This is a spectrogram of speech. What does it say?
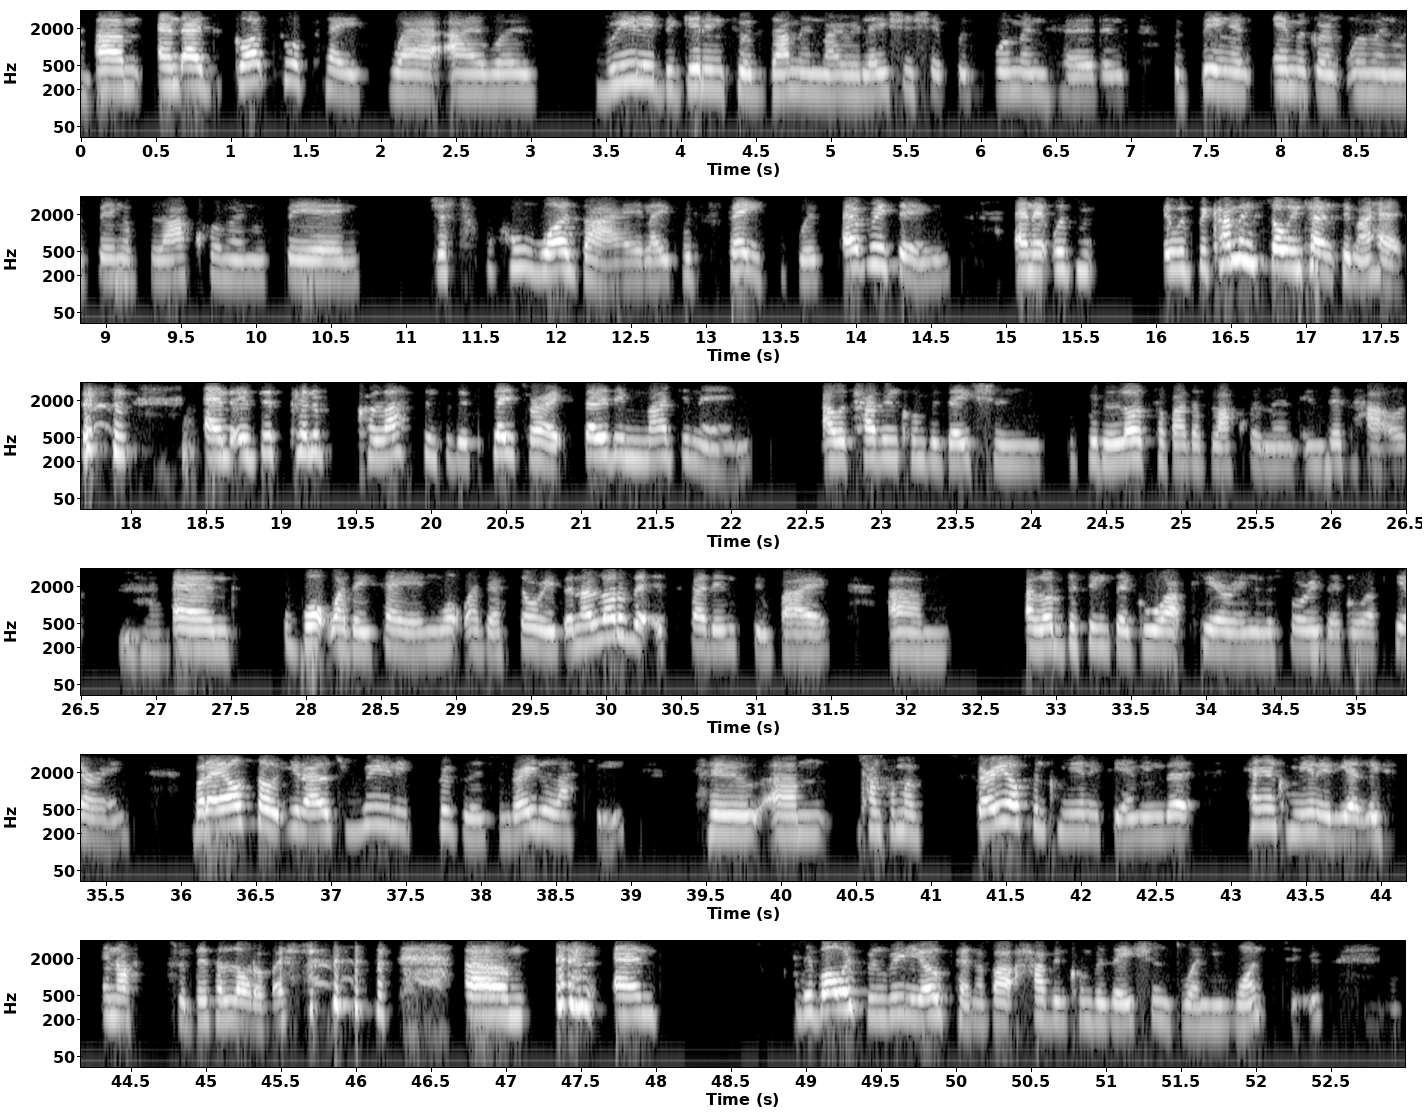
Um, and I'd got to a place where I was really beginning to examine my relationship with womanhood and with being an immigrant woman, with being a black woman, with being just who was I, like with faith, with everything. And it was it was becoming so intense in my head. and it just kind of collapsed into this place where I started imagining I was having conversations with lots of other black women in this house. Mm-hmm. And what were they saying? What were their stories? And a lot of it is fed into by um, a lot of the things I grew up hearing and the stories I grew up hearing. But I also, you know, I was really privileged and very lucky to um, come from a very open community. I mean, the Kenyan community, at least in Oxford, there's a lot of us. um, and they've always been really open about having conversations when you want to.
